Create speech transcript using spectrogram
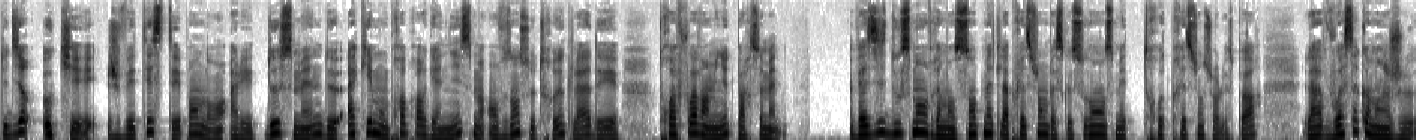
de dire ok, je vais tester pendant, allez, deux semaines de hacker mon propre organisme en faisant ce truc là des trois fois 20 minutes par semaine. Vas-y doucement, vraiment, sans te mettre la pression, parce que souvent on se met trop de pression sur le sport. Là, vois ça comme un jeu,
